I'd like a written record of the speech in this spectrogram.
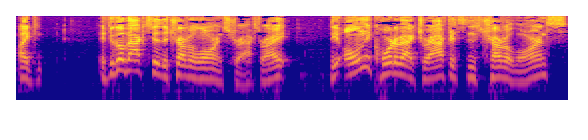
like if you go back to the Trevor Lawrence draft, right? The only quarterback drafted since Trevor Lawrence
